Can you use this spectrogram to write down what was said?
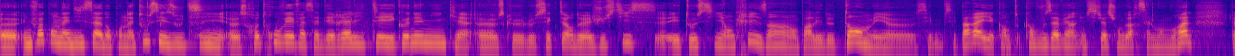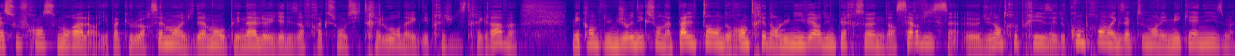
euh, une fois qu'on a dit ça, donc on a tous ces outils, euh, se retrouver face à des réalités économiques, euh, parce que le secteur de la justice est aussi en crise. Hein, on parlait de temps, mais c'est pareil. Quand, quand, vous avez une situation de harcèlement moral, la souffrance morale, alors il n'y a pas que le harcèlement, évidemment, au pénal, il y a des infractions aussi très lourdes avec des préjudices très graves. Mais quand une juridiction n'a pas le temps de rentrer dans l'univers d'une personne, d'un service, d'une entreprise et de comprendre exactement les mécanismes,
